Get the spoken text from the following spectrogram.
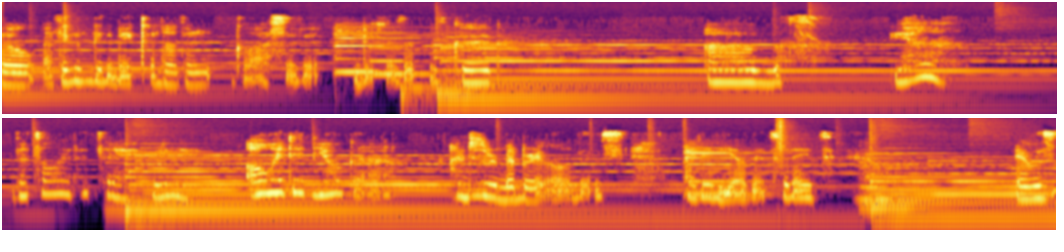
So I think I'm gonna make another glass of it because it was good. Um, yeah, that's all I did today, really. Oh, I did yoga. I'm just remembering all of this. I did yoga today too. It was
